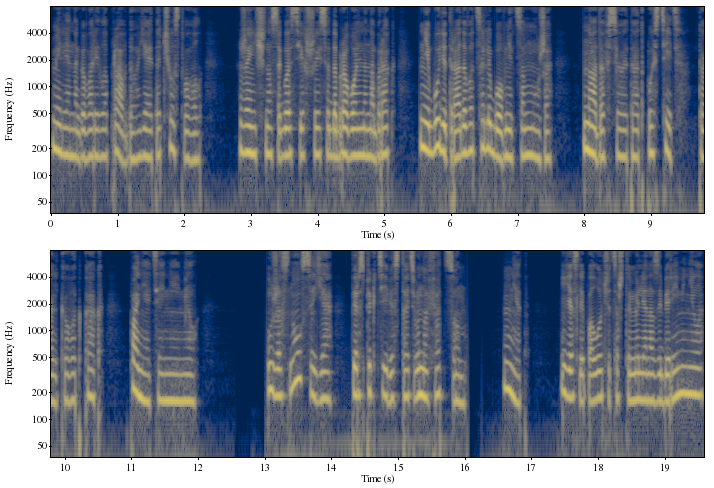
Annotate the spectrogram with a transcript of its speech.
Милена говорила правду, я это чувствовал. Женщина, согласившаяся добровольно на брак, не будет радоваться любовницам мужа. Надо все это отпустить, только вот как, понятия не имел. Ужаснулся я перспективе стать вновь отцом. Нет, если получится, что Милена забеременела,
